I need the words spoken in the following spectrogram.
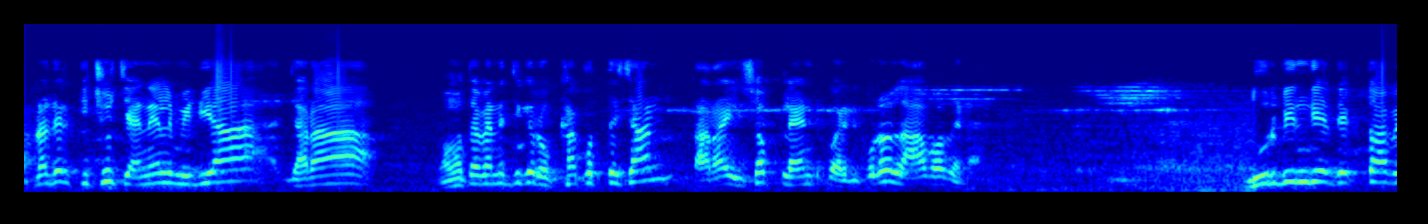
আপনাদের কিছু চ্যানেল মিডিয়া যারা মমতা ব্যানার্জিকে রক্ষা করতে চান, তারা এইসব প্ল্যান করেন, কোনো লাভ হবে না। দূরবীন দিয়ে দেখতে হবে,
